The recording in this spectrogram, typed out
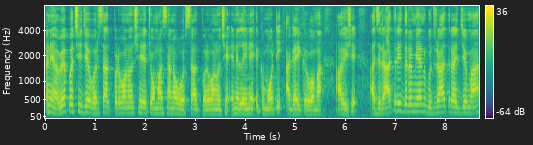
અને હવે પછી જે વરસાદ પડવાનો છે, એ ચોમાસાનો વરસાદ પડવાનો છે, એને લઈને એક મોટી આગાહી કરવામાં આવી છે. આજ રાત્રિ દરમિયાન ગુજરાત રાજ્યમાં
